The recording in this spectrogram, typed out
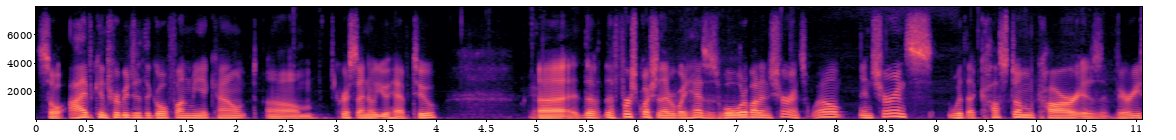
So I've contributed to the GoFundMe account. Um, Chris, I know you have too. Uh, the the first question that everybody has is, well, what about insurance? Well, insurance with a custom car is very,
